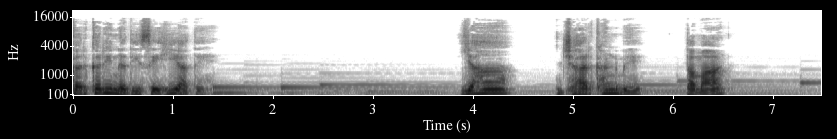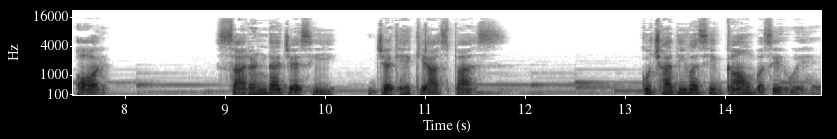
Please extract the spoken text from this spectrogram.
करकरी नदी से ही आते हैं। यहाँ झारखंड में तमाड़ और सारंडा जैसी जगह के आसपास कुछ आदिवासी गाँव बसे हुए हैं।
